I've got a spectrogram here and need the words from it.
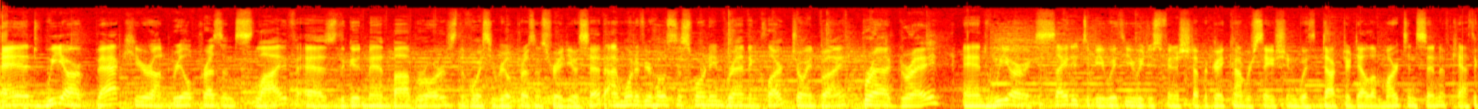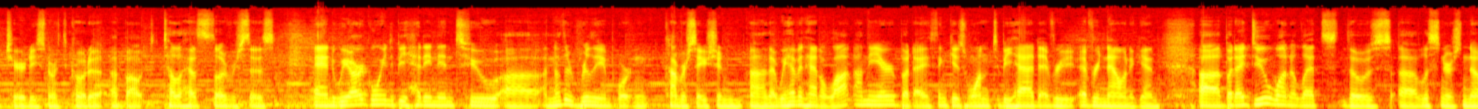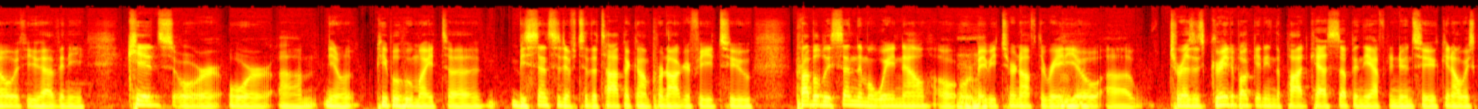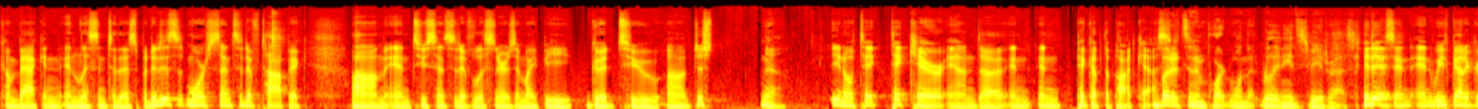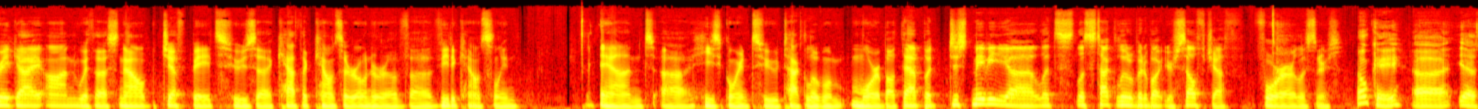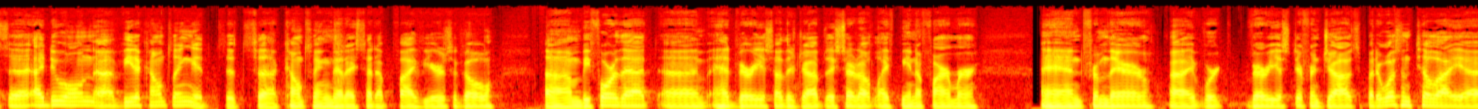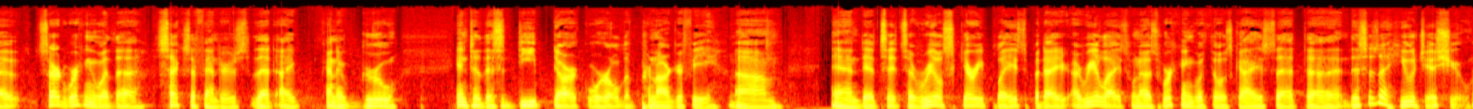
And we are back here on Real Presence Live, as the good man Bob Roars, the voice of Real Presence Radio, said. I'm one of your hosts this morning, Brandon Clark, joined by Brad Gray. And we are excited to be with you. We just finished up a great conversation with Dr. Della Martinson of Catholic Charities North Dakota about telehealth services. And we are going to be heading into uh, another really important conversation uh, that we haven't had a lot on the air, but I think is one to be had every every now and again. Uh, but I do want to let those uh, listeners know if you have any kids or or um, you know people who might uh, be sensitive to the topic on pornography to probably send them away now or, or maybe turn off the radio. Uh, Therese is great about getting the podcasts up in the afternoon, so you can always come back and, and listen to this. But it is a more sensitive topic, um, and to sensitive listeners, it might be good to uh, just Yeah. You know take take care and uh, and and pick up the podcast. But it's an important one that really needs to be addressed. It is, and and we've got a great guy on with us now, Jeff Bates, who's a Catholic counselor, owner of uh, Vita Counseling, and uh, he's going to talk a little bit more about that. But just maybe uh, let's let's talk a little bit about yourself, Jeff, for our listeners. Okay. Uh, yes, uh, I do own uh, Vita Counseling. It's it's uh, counseling that I set up five years ago. Um, before that, uh, I had various other jobs. I started out life being a farmer, and from there, I worked various different jobs. But it wasn't until I uh, started working with uh, sex offenders that I kind of grew into this deep, dark world of pornography. Um, and it's it's a real scary place. But I, I realized when I was working with those guys that uh, this is a huge issue.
